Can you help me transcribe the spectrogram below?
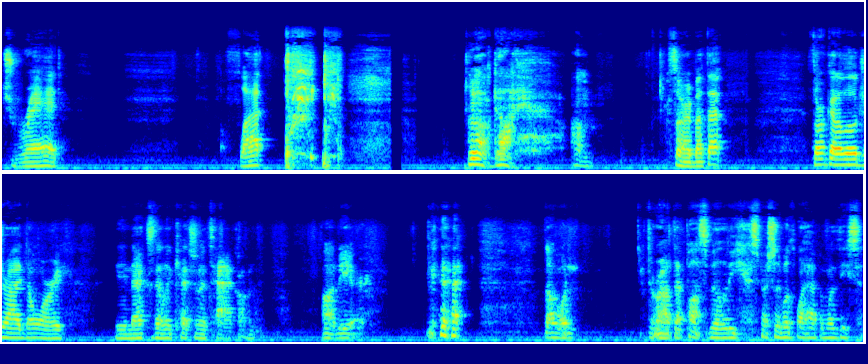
dread, flat. oh God, um, sorry about that. Throat got a little dry. Don't worry, you didn't accidentally catch an attack on on the air. I wouldn't throw out that possibility, especially with what happened with these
